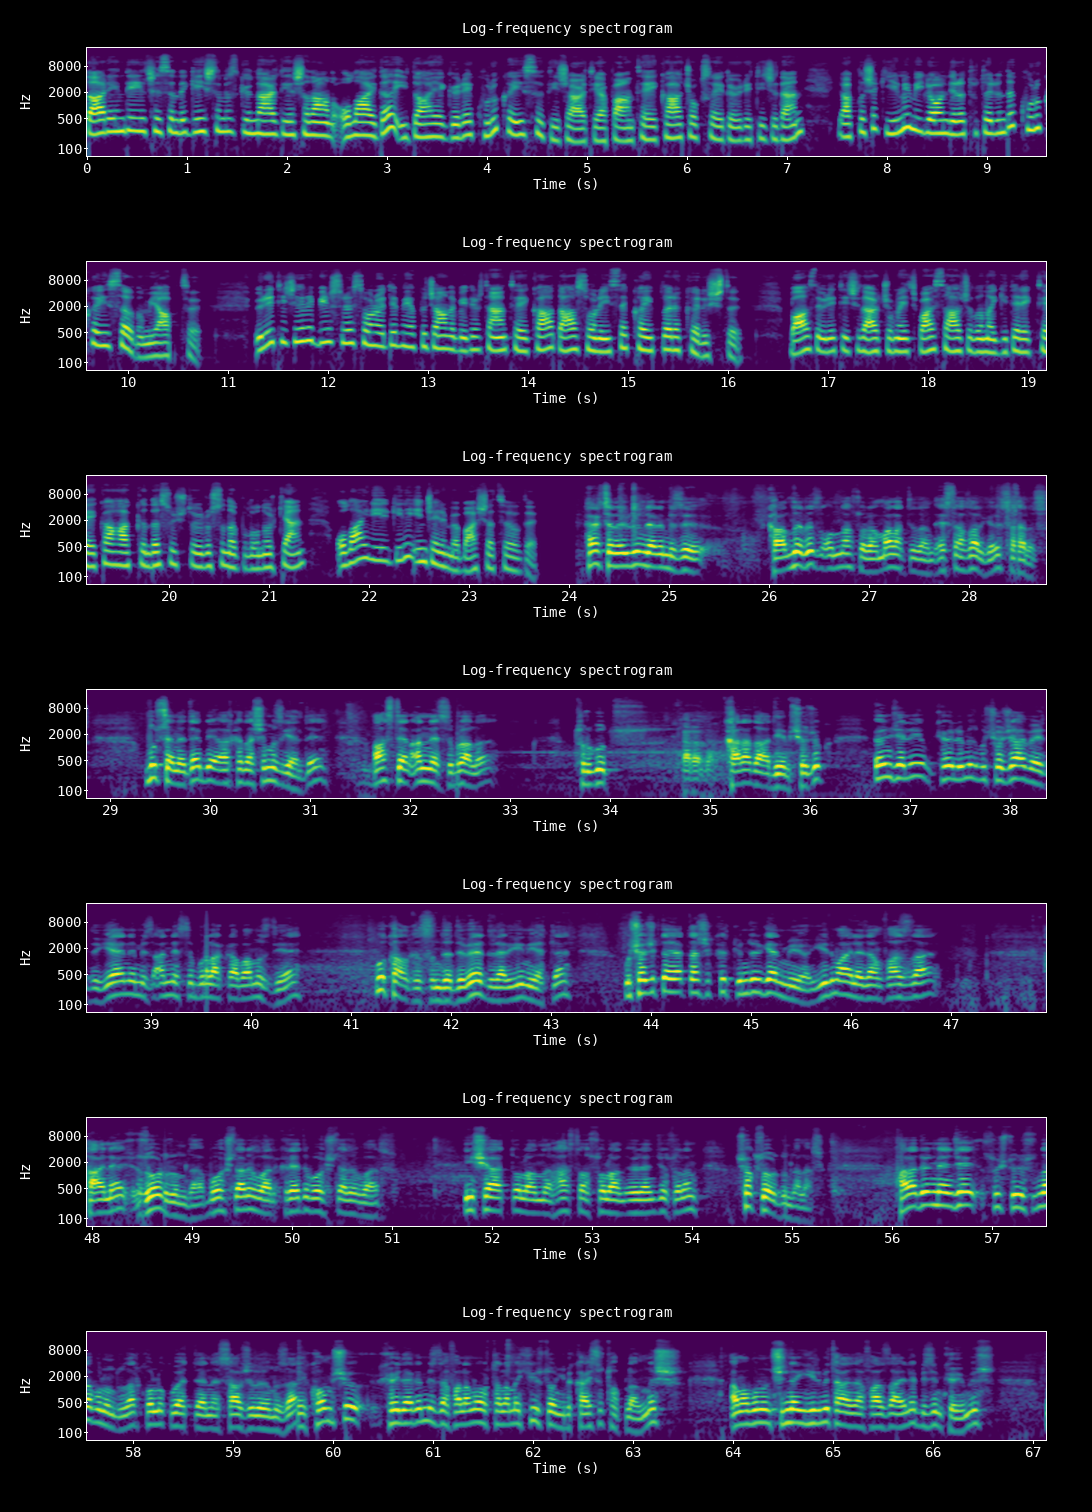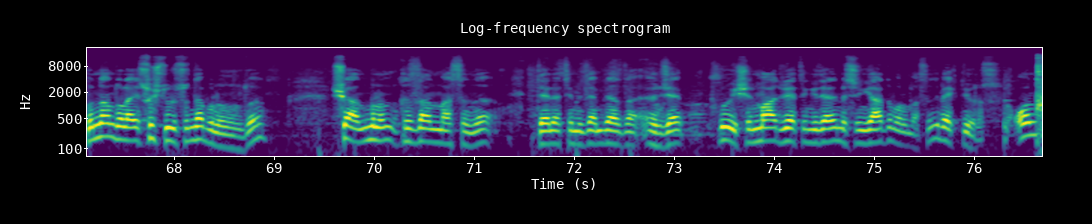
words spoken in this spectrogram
Darende ilçesinde geçtiğimiz günlerde yaşanan olayda iddiaya göre kuru kayısı ticareti yapan TK çok sayıda üreticiden yaklaşık 20 milyon lira tutarında kuru kayısı alımı yaptı. Üreticilere bir süre sonra ödeme yapacağını belirten TK daha sonra ise kayıplara karıştı. Bazı üreticiler Cumhuriyet Başsavcılığına giderek TK hakkında suç duyurusunda bulunurken olayla ilgili inceleme başlatıldı. Her sene ürünlerimizi kaldırırız. Ondan sonra Malatya'dan esnaflar gelir satarız. Bu sene de bir arkadaşımız geldi. Aslen annesi buralı. Turgut Karadağ. Karadağ diye bir çocuk. Önceliği köylümüz bu çocuğa verdi. Yeğenimiz, annesi buralı akrabamız diye. Bu kalkılsın dedi. Verdiler iyi niyetle. Bu çocuk da yaklaşık 40 gündür gelmiyor. 20 aileden fazla hane zor durumda. Borçları var, kredi borçları var. İnşaatta olanlar, hastası olan, öğrencisi olan çok zor durumdalar. Para dönmeyince suç duyurusunda bulundular kolluk kuvvetlerine, savcılığımıza. E, komşu köylerimizde falan ortalama 200 ton gibi kayısı toplanmış. Ama bunun içinden 20 tane fazla aile bizim köyümüz. Bundan dolayı suç duyurusunda bulunuldu. Şu an bunun hızlanmasını devletimizden biraz daha önce bu işin mağduriyetin giderilmesi için yardım olmasını bekliyoruz. On,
